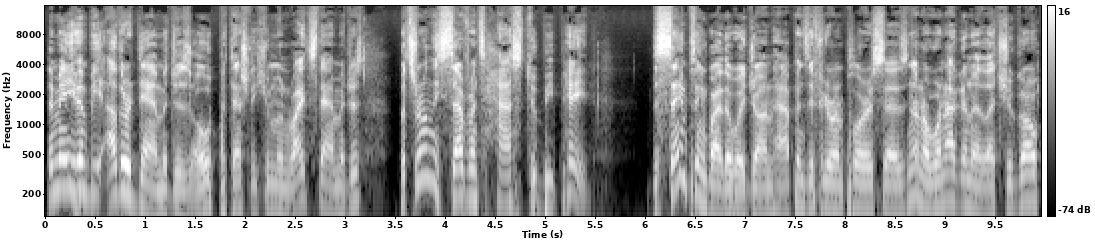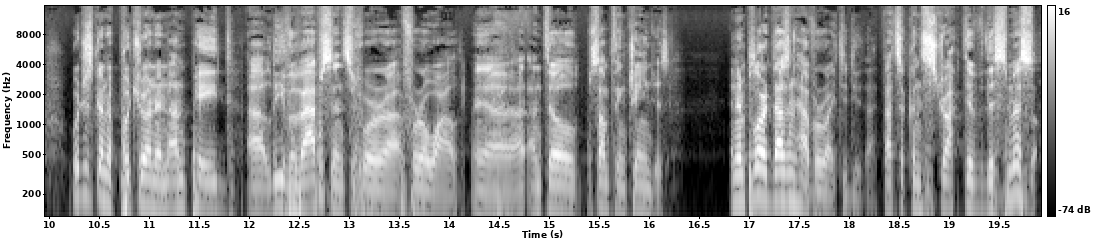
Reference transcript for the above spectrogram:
There may even be other damages owed, potentially human rights damages, but certainly severance has to be paid. The same thing, by the way, John, happens if your employer says, "No, no, we're not going to let you go. We're just going to put you on an unpaid uh, leave of absence for uh, for a while uh, until something changes." An employer doesn't have a right to do that. That's a constructive dismissal,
